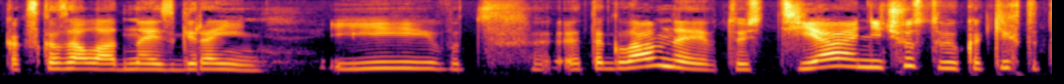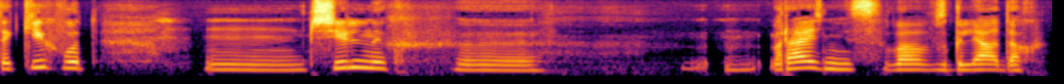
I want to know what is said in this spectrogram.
как сказала одна из героинь. И вот это главное. То есть я не чувствую каких-то таких вот сильных э, разниц во взглядах.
